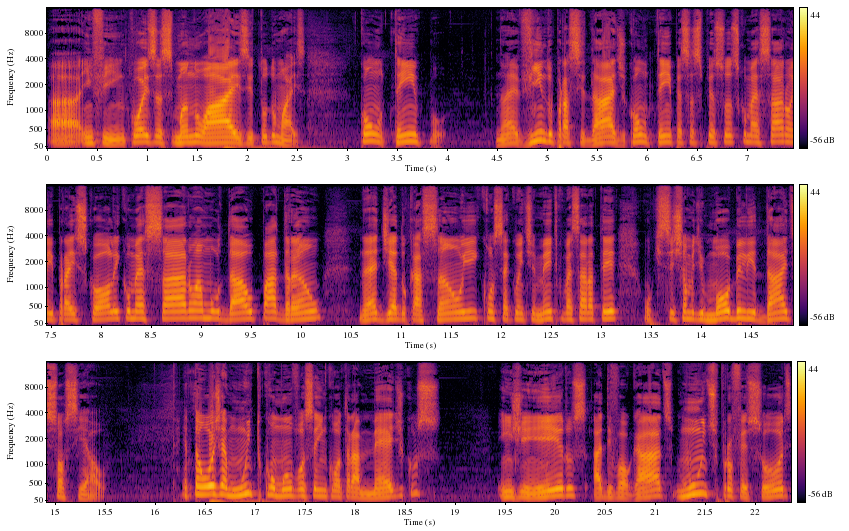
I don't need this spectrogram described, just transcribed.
ah, enfim, em coisas manuais e tudo mais. Com o tempo, né, vindo para a cidade, com o tempo, essas pessoas começaram a ir para a escola e começaram a mudar o padrão né, de educação e, consequentemente, começaram a ter o que se chama de mobilidade social. Então, hoje é muito comum você encontrar médicos engenheiros, advogados, muitos professores,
